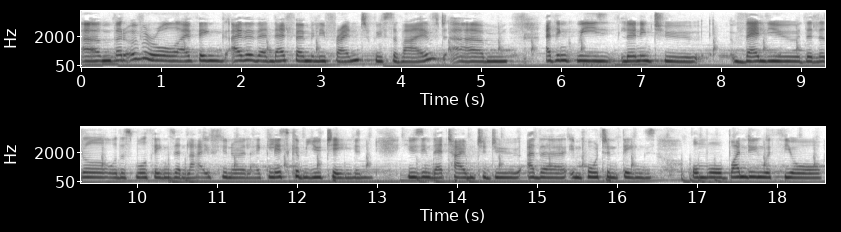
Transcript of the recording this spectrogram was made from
um, but overall, I think other than that family front, we've survived. Um, I think we learning to value the little or the small things in life, you know, like less commuting and using that time to do other important things or more bonding with your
